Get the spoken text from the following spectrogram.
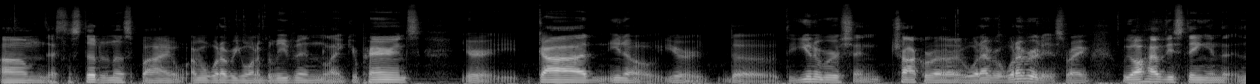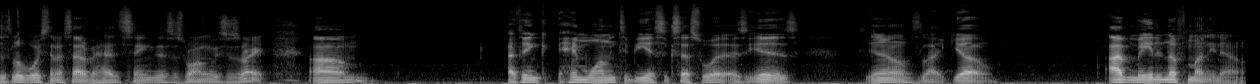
um, that's instilled in us by I mean whatever you want to believe in, like your parents, your God, you know, your the the universe and chakra, whatever whatever it is, right? We all have this thing in the, this little voice in our side of our head saying this is wrong, this is right. Um, I think him wanting to be as successful as he is, you know, it's like, yo, I've made enough money now.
